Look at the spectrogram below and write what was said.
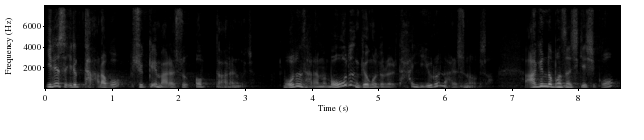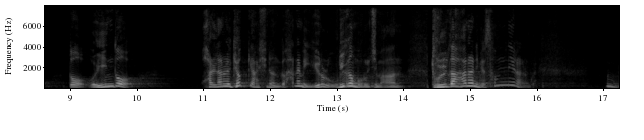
이래서 이렇다라고 쉽게 말할 수 없다라는 거죠. 모든 사람은 모든 경우들을 다 이유는 알 수는 없어. 악인도 번성시키시고 또 의인도 환란을 겪게 하시는 그 하나님의 이유를 우리가 모르지만 둘 다 하나님의 섭리라는 거예요. 음,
